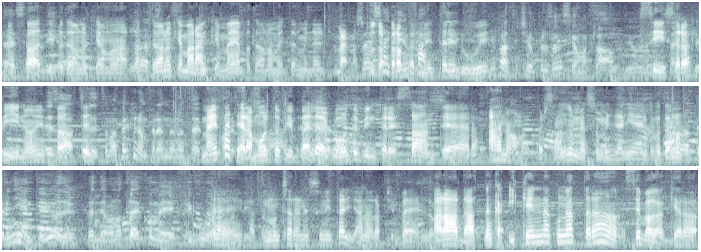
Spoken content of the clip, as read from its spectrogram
eh, Eh, Infatti lì, potevano eh. chiamarla Potevano chiamare anche me Potevano mettermi nel Beh ma Beh, scusa sai però che per infatti- mettere lui Infatti c'è un personaggio che si chiama Claudio. Sì, Serafino, Tekken. infatti. Esatto, ho detto, ma perché non prendono te? Ma infatti era il molto più bello e molto più interessante era Ah no ma il personaggio non mi assomiglia a niente No, Potevano no, per niente, io prendevano te come figura. Eh, だって non c'era あらだなんか行けなくなったらセバがキャラ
